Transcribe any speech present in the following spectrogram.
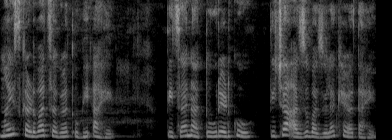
म्हैस कडवा चगळत उभी आहे. तिचा नातू रेडकू तिच्या आजूबाजूला खेळत आहे.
